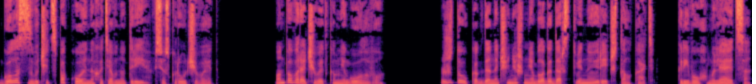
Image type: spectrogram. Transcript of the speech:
Голос звучит спокойно, хотя внутри все скручивает. Он поворачивает ко мне голову. Жду, когда начнешь мне благодарственную речь толкать. криво ухмыляется,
